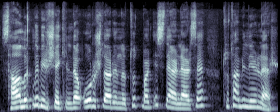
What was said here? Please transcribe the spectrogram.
sağlıklı bir şekilde oruçlarını tutmak isterlerse tutabilirler.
